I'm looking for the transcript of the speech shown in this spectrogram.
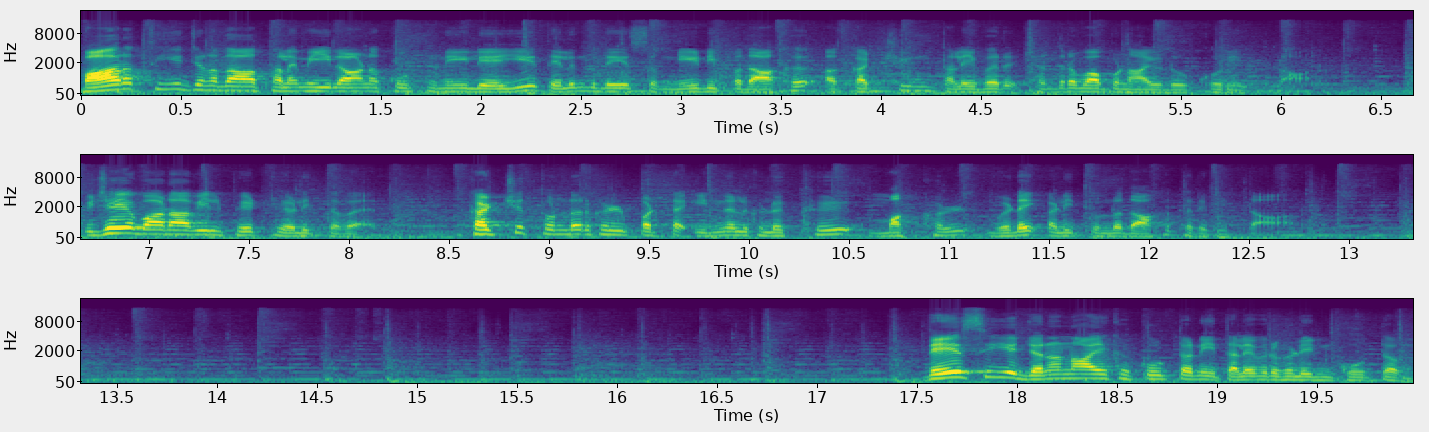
பாரதிய ஜனதா தலைமையிலான கூட்டணியிலேயே தெலுங்கு தேசம் நீடிப்பதாக அக்கட்சியின் தலைவர் சந்திரபாபு நாயுடு கூறியுள்ளார். விஜயவாடாவில் பேட்டியளித்தவர் கட்சி தொண்டர்கள் பட்ட இன்னல்களுக்கு மக்கள் விடை அளித்துள்ளதாக தெரிவித்தார். தேசிய ஜனநாயக கூட்டணி தலைவர்களின் கூட்டம்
